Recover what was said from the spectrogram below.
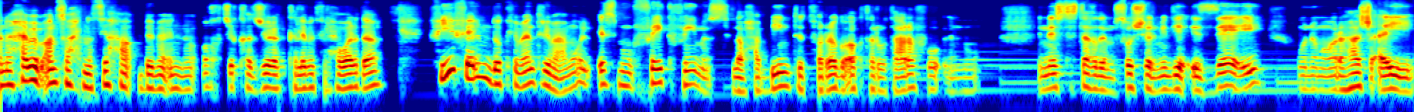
أنا حابب أنصح نصيحة بما إنه أختي قديرة اتكلمت في الحوار ده. في فيلم documentary معمول اسمه Fake Famous لو حابين تتفرجوا أكتر وتعرفوا إنه الناس تستخدم ال social media إزاي وإن ما وراهاش أي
